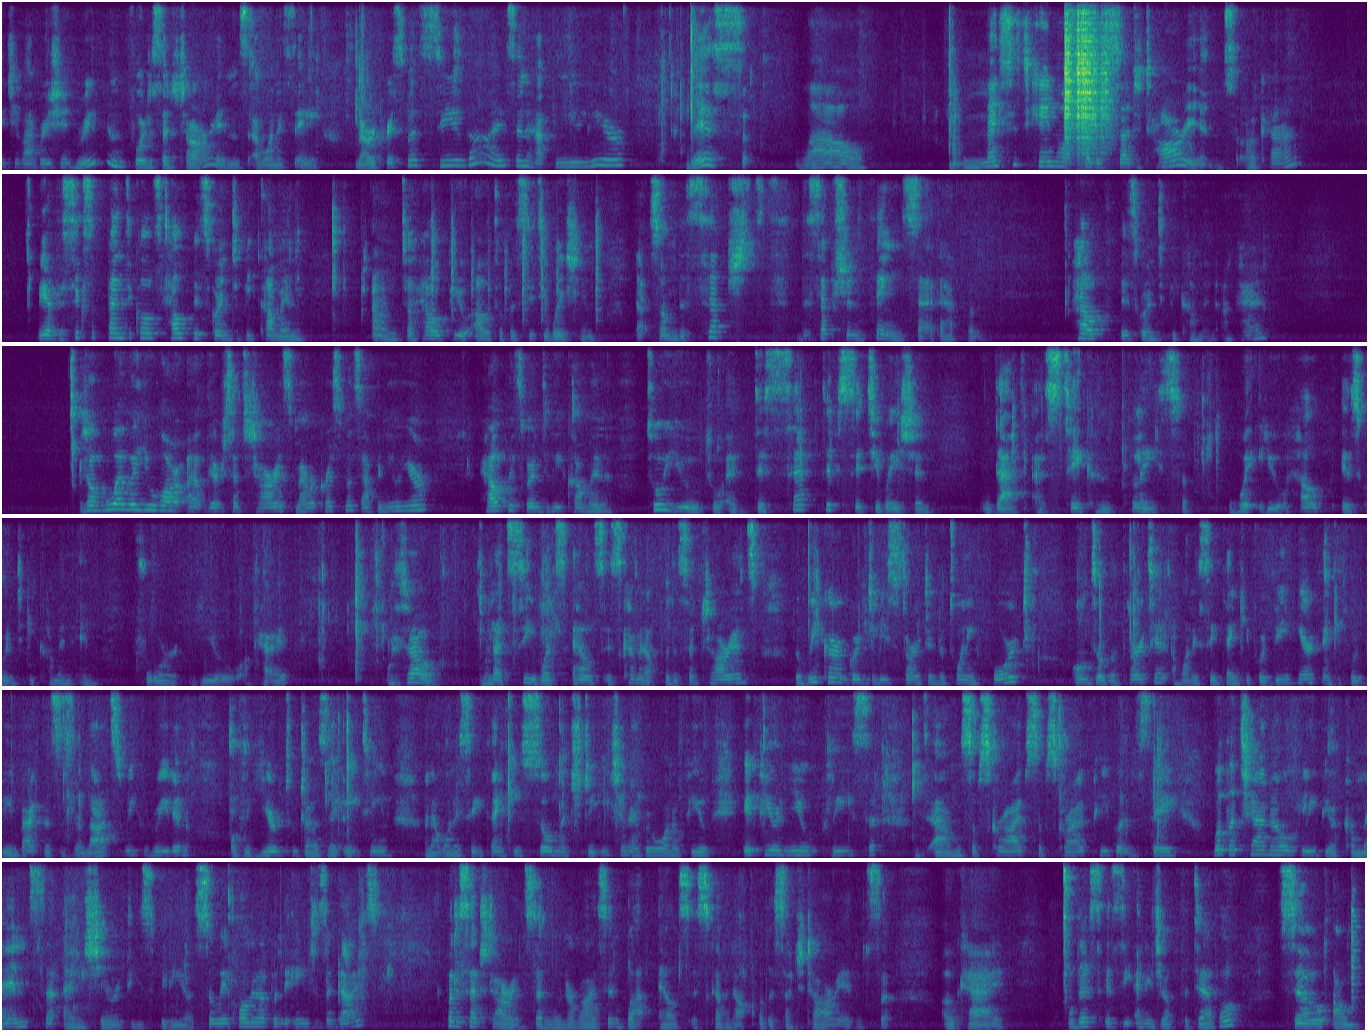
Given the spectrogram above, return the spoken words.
energy vibration reading for the Sagittarians. I want to say Merry Christmas to you guys and Happy New Year. This, wow, message came up for the Sagittarians, okay? We have the Six of Pentacles. Help is going to be coming um, to help you out of a situation that some deception, deception things that happen. Help is going to be coming, okay? So, whoever you are out there, Sagittarius, Merry Christmas, Happy New Year. Help is going to be coming to you to a deceptive situation that has taken place with you. Help is going to be coming in for you, okay? So, let's see what else is coming up for the Sagittarians. The week are going to be starting the 24th until the 30th. I want to say thank you for being here. Thank you for being back. This is the last week reading of the year 2018 and I want to say thank you so much to each and every one of you. If you're new please um, subscribe subscribe people and stay with the channel. Leave your comments and share these videos. So we're calling up on the angels and guides for the Sagittarians and Moon Horizon what else is coming up for the Sagittarians? Okay. This is the energy of the devil. So um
